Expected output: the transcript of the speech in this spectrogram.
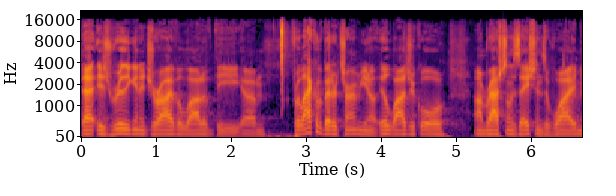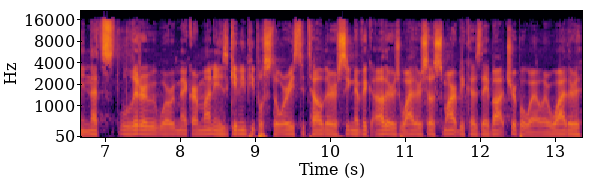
that is really going to drive a lot of the, um, for lack of a better term, you know, illogical um, rationalizations of why. I mean, that's literally where we make our money is giving people stories to tell their significant others why they're so smart because they bought Triple Whale or why they're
